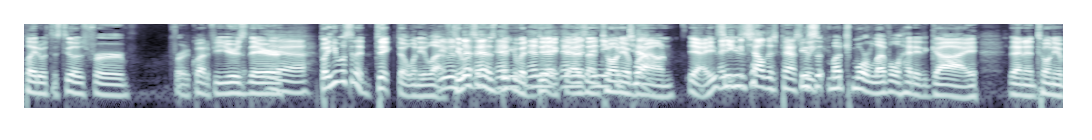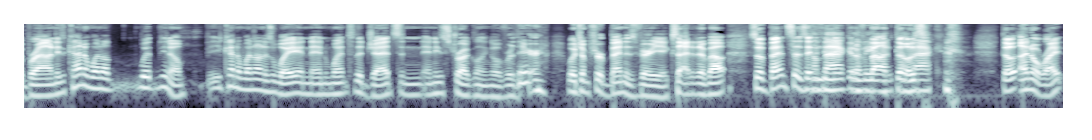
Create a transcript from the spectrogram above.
played with the Steelers for. For quite a few years there, Yeah. but he wasn't a dick though when he left. He was- not as big and- of a dick and- as and you Antonio. Brown. Yeah, he's And you he's, could tell this past he's week. a much more level-headed guy than Antonio Brown. He kind of went on with you know he kind of went on his way and, and went to the Jets and, and he's struggling over there, which I'm sure Ben is very excited about. So if Ben says anything back, negative Le'Veon, about those. I know, right?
